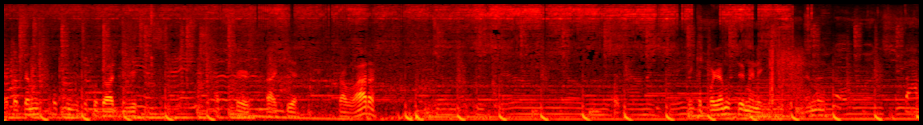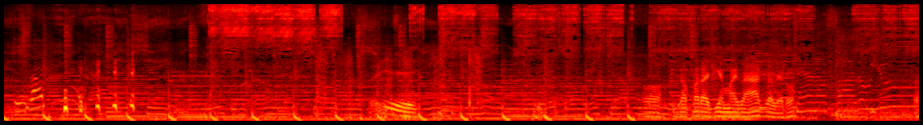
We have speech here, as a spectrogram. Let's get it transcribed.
É, tá tendo um pouquinho de dificuldade de acertar aqui essa vara. Tem que apoiar no C, Merlin. É no... Tá pesado. Aí. Ó, dá uma paradinha mais a água, galera, ó. Tá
